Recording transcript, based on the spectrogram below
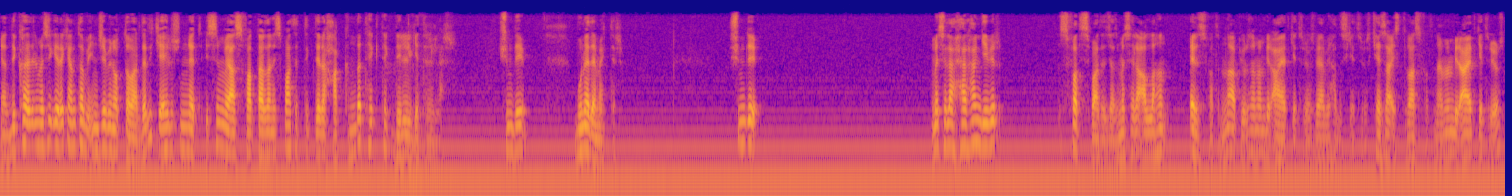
yani dikkat edilmesi gereken tabi ince bir nokta var. Dedi ki ehl sünnet isim veya sıfatlardan ispat ettikleri hakkında tek tek delil getirirler. Şimdi bu ne demektir? Şimdi mesela herhangi bir sıfat ispat edeceğiz. Mesela Allah'ın el sıfatını ne yapıyoruz? Hemen bir ayet getiriyoruz veya bir hadis getiriyoruz. Keza istiva sıfatını hemen bir ayet getiriyoruz,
